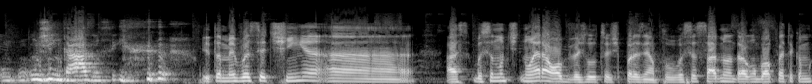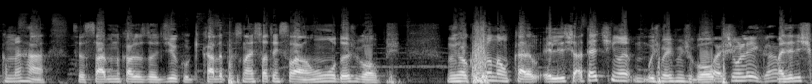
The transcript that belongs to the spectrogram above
um, um gingado, assim. E também você tinha a. a- você não, não era óbvio as lutas, por exemplo, você sabe no Dragon Ball que vai ter Kamehameha. Você sabe no Cavaleiro do Zodíaco que cada personagem só tem, sei lá, um ou dois golpes. No Yu Hakusho não, cara, eles até tinham os mesmos golpes. tinha um. Mas eles.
